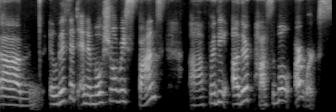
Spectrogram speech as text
um, elicit an emotional response uh, for the other possible artworks.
